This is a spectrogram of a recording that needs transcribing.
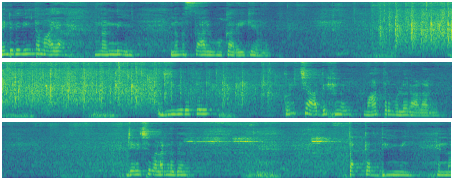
എന്റെ വിനീതമായ നന്ദിയും നമസ്കാരവും ഒക്കെ അറിയിക്കുകയാണ്. ജീവിതത്തിൽ കുറച്ച് ആഗ്രഹങ്ങൾ മാത്രമുള്ള ഒരാളാണ്. ജനിച്ചു വളർന്നത് തക്കദ്ധിമ്മി എന്ന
